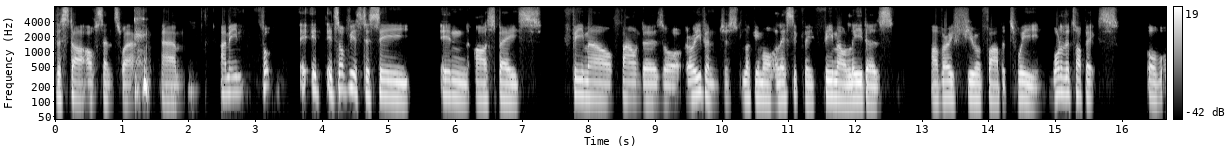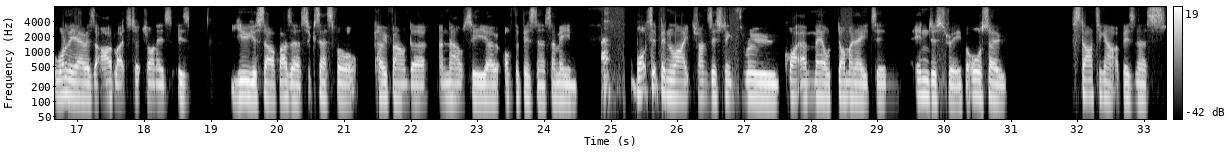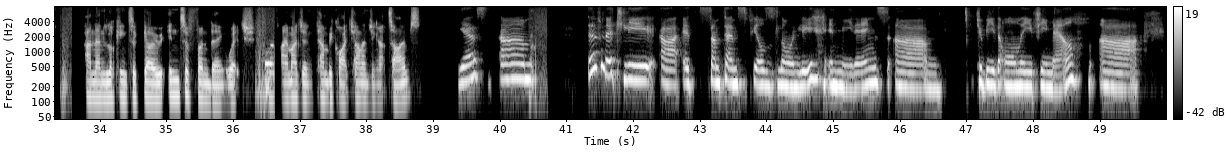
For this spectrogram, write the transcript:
the start of SenseWare. um, I mean, for, it, it's obvious to see in our space female founders or or even just looking more holistically female leaders are very few and far between one of the topics or one of the areas that i'd like to touch on is is you yourself as a successful co-founder and now ceo of the business i mean what's it been like transitioning through quite a male dominated industry, but also starting out a business and then looking to go into funding, which I imagine can be quite challenging at times? Yes. Um, definitely, uh, it sometimes feels lonely in meetings. Um, to be the only female uh,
